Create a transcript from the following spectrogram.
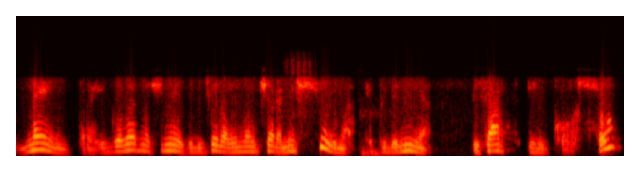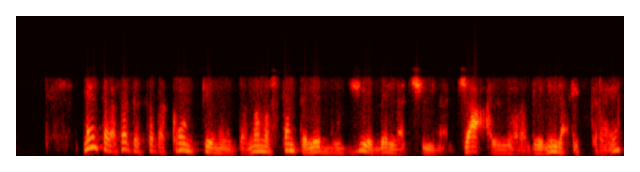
mentre il governo cinese diceva che non c'era nessuna epidemia di SARS in corso, mentre la SARS è stata contenuta nonostante le bugie della Cina già allora 2003,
